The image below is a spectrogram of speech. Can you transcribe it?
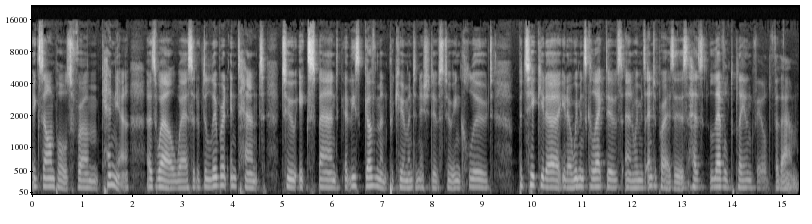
examples from Kenya as well, where sort of deliberate intent to expand at least government procurement initiatives to include particular, you know, women's collectives and women's enterprises has leveled the playing field for them.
